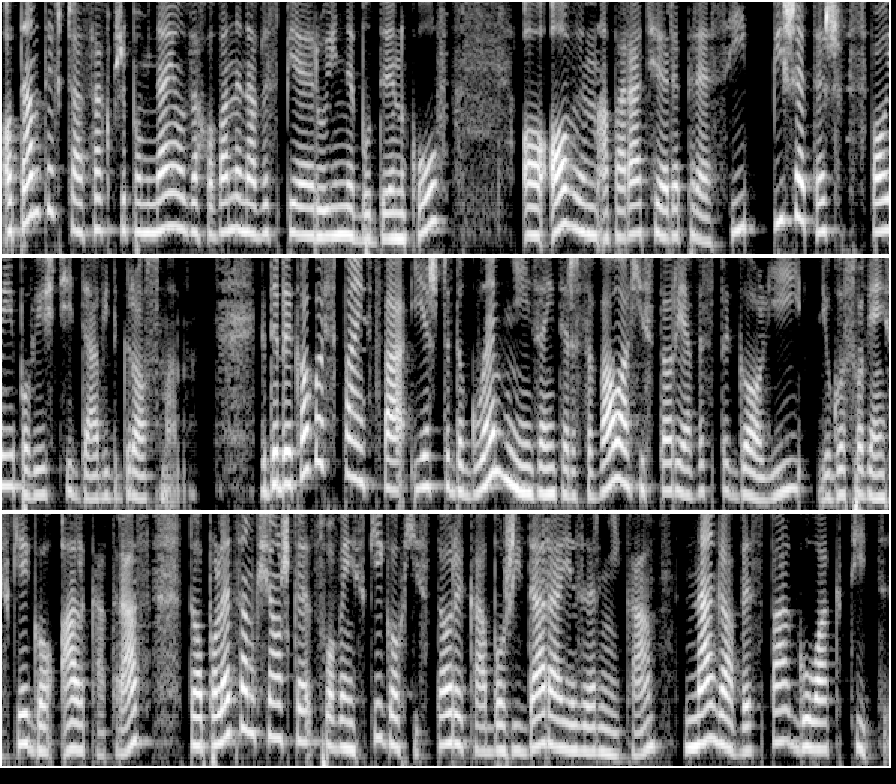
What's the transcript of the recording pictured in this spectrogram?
O tamtych czasach przypominają zachowane na wyspie ruiny budynków. O owym aparacie represji pisze też w swojej powieści Dawid Grossman. Gdyby kogoś z Państwa jeszcze dogłębniej zainteresowała historia wyspy Goli, jugosłowiańskiego Alcatraz, to polecam książkę słoweńskiego historyka Bożidara Jezernika Naga Wyspa Gułak Tity.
